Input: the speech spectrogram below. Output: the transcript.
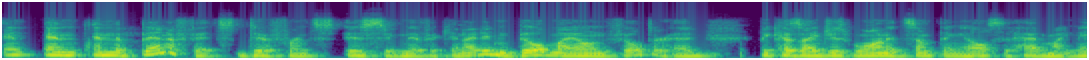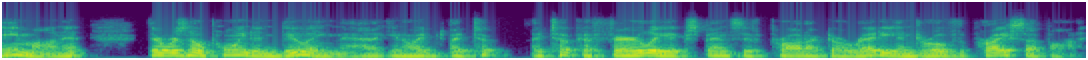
and and and the benefits difference is significant. I didn't build my own filter head because I just wanted something else that had my name on it. There was no point in doing that. You know, I, I took I took a fairly expensive product already and drove the price up on it.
